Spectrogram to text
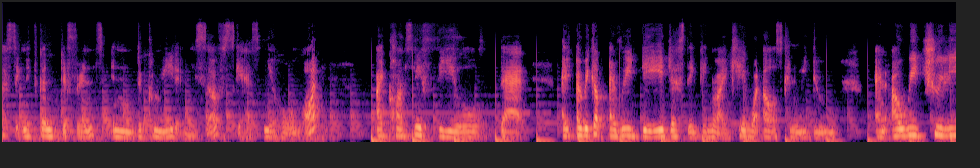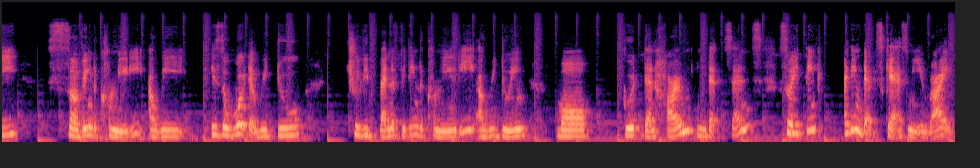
a significant difference in the community that we serve scares me a whole lot. I constantly feel that I, I wake up every day just thinking like, hey, what else can we do? And are we truly serving the community? Are we is the work that we do truly benefiting the community? Are we doing more good than harm in that sense? So I think I think that scares me, right?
